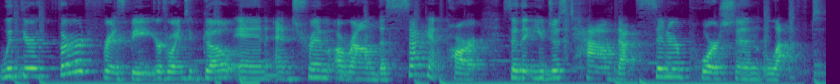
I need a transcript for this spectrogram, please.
With your third Frisbee, you're going to go in and trim around the second part so that you just have that center portion left.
